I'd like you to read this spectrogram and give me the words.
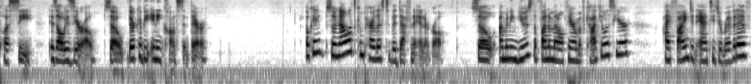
plus c, is always zero, so there could be any constant there. Okay, so now let's compare this to the definite integral. So I'm going to use the fundamental theorem of calculus here. I find an antiderivative,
